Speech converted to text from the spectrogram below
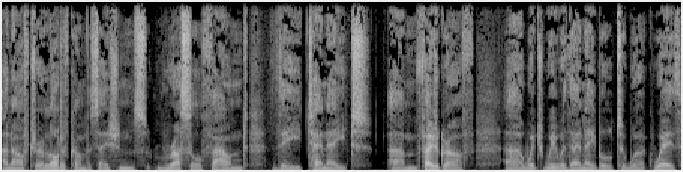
And after a lot of conversations, Russell found the 10.8 um, photograph. Uh, which we were then able to work with,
